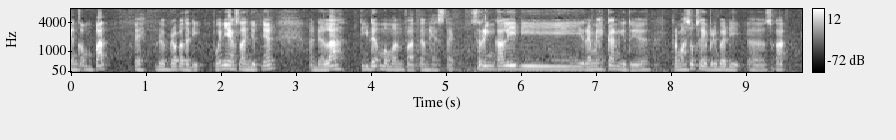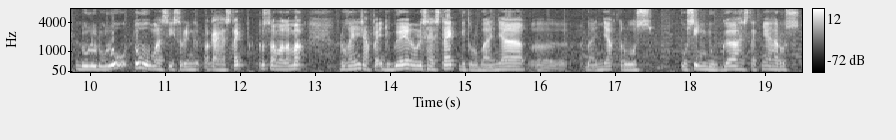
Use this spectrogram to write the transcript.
Yang keempat eh udah berapa tadi? Pokoknya yang selanjutnya adalah tidak memanfaatkan hashtag. Sering kali diremehkan gitu ya. Termasuk saya pribadi uh, dulu-dulu tuh masih sering pakai hashtag terus lama-lama aduh kayaknya capek juga ya nulis hashtag gitu loh. Banyak uh, banyak terus pusing juga hashtagnya harus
